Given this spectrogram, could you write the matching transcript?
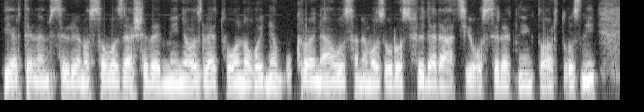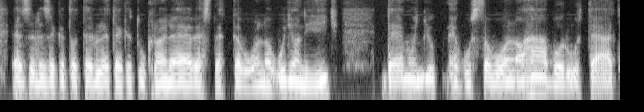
értelemszerűen a szavazás eredménye az lett volna, hogy nem Ukrajnához, hanem az Orosz Föderációhoz szeretnénk tartozni. Ezzel ezeket a területeket Ukrajna elvesztette volna ugyanígy, de mondjuk megúszta volna a háborút. Tehát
